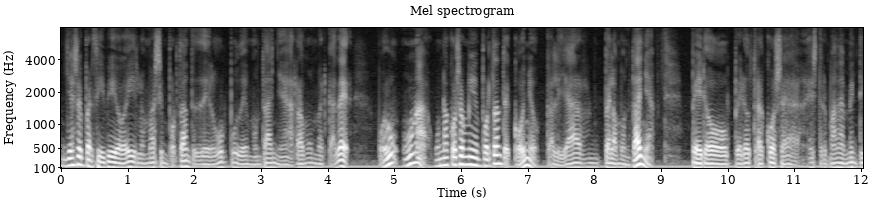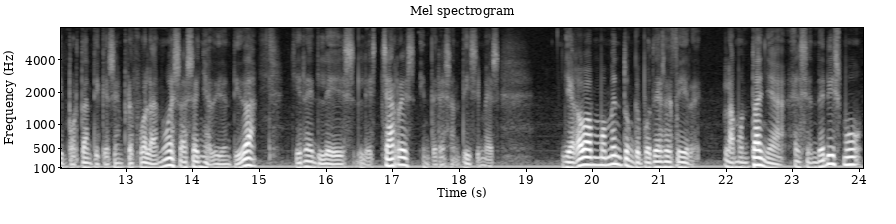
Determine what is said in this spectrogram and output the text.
ya se percibió ahí lo más importante del grupo de montaña Ramón Mercader por una, una cosa muy importante, coño, calillar pela montaña, pero, pero otra cosa extremadamente importante que siempre fue la nuestra seña de identidad, quieren les, les charres interesantísimas. Llegaba un momento en que podías decir, la montaña, el senderismo,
